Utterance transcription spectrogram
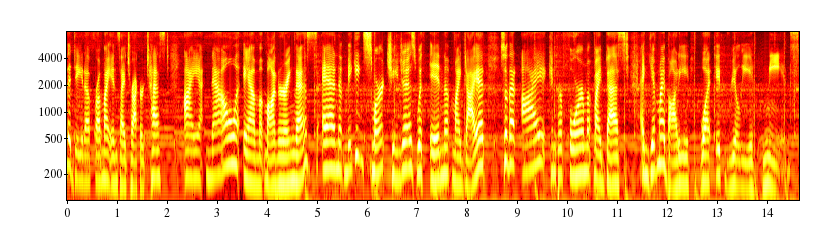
the data from my Inside Tracker test, I now am monitoring this and making smart changes within my diet so that I can perform my best and give my body what it really needs.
